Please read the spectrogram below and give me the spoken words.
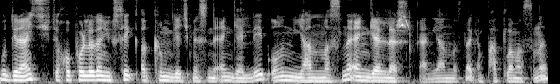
Bu direnç işte hoparlörden yüksek akım geçmesini engelleyip onun yanmasını engeller. Yani yanmasını derken patlamasını,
